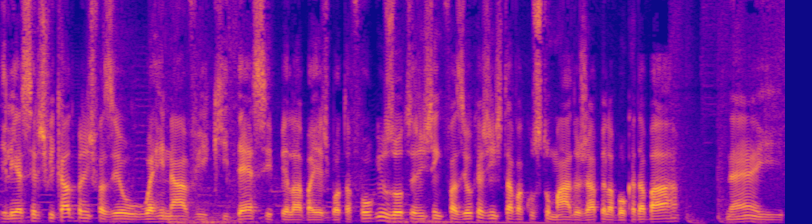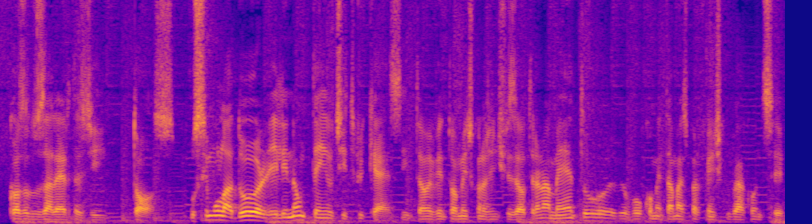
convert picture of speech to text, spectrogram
ele é certificado para a gente fazer o RNAV que desce pela Baía de Botafogo, e os outros a gente tem que fazer o que a gente estava acostumado já pela boca da barra, né? E por causa dos alertas de TOS. O simulador, ele não tem o T3CAS, então eventualmente quando a gente fizer o treinamento, eu vou comentar mais para frente o que vai acontecer.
